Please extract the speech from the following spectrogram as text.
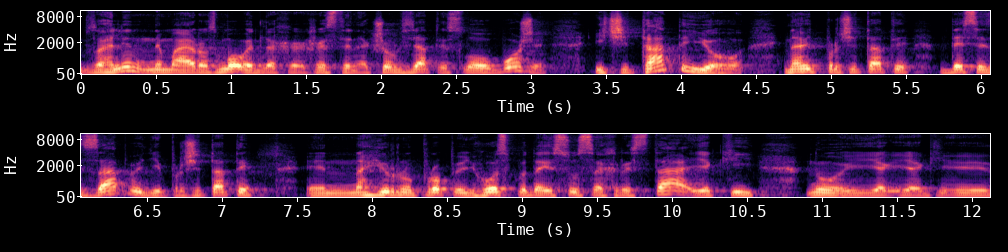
взагалі немає розмови для хри- християн. Якщо взяти Слово Боже і читати його, навіть прочитати 10 заповідей, прочитати е, нагірну проповідь Господа Христа, який, ну як, як е,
